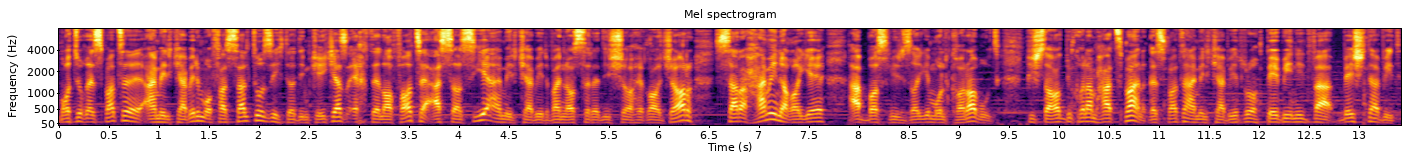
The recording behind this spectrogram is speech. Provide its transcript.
ما تو قسمت امیرکبیر مفصل توضیح دادیم که یکی از اختلافات اساسی امیرکبیر و ناصرالدین شاه قاجار سر همین آقای عباس میرزای ملکارا بود. پیشنهاد می‌کنم حتما قسمت امیرکبیر رو ببینید و بشنوید.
